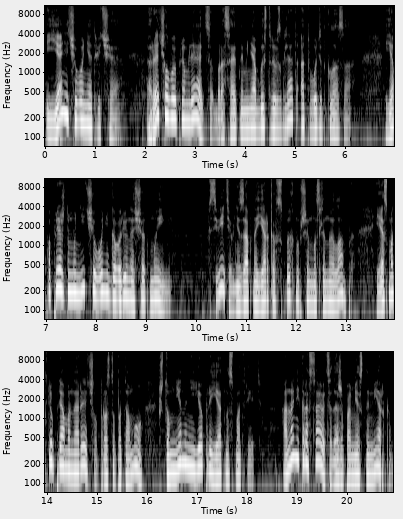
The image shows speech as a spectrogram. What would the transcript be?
Я ничего не отвечаю. Рэчел выпрямляется, бросает на меня быстрый взгляд, отводит глаза. Я по-прежнему ничего не говорю насчет Мэйми. В свете внезапно ярко вспыхнувшей масляной лампы я смотрю прямо на Рэчел просто потому, что мне на нее приятно смотреть. Она не красавица даже по местным меркам,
